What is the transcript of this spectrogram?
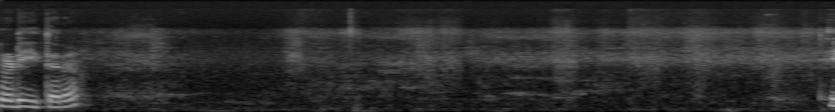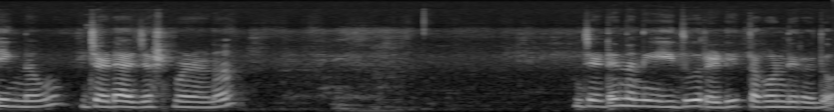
ನೋಡಿ ಈ ಥರ. ಹೀಗೆ ನಾವು ಜಡೆ ಅಡ್ಜಸ್ಟ್ ಮಾಡೋಣ. ಜಡೆ ನನಗೆ ಇದು ರೆಡಿ ತಗೊಂಡಿರೋದು.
